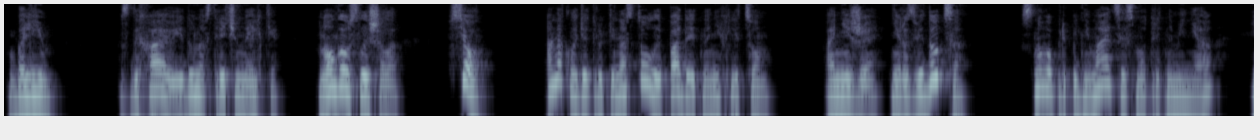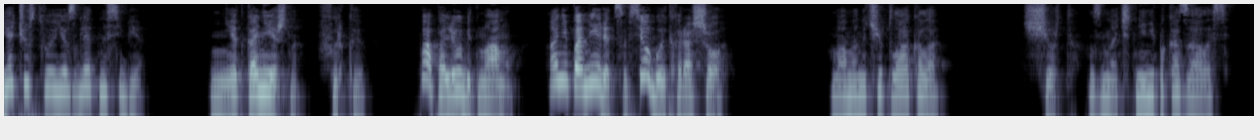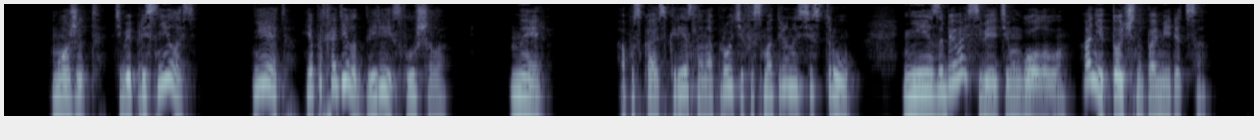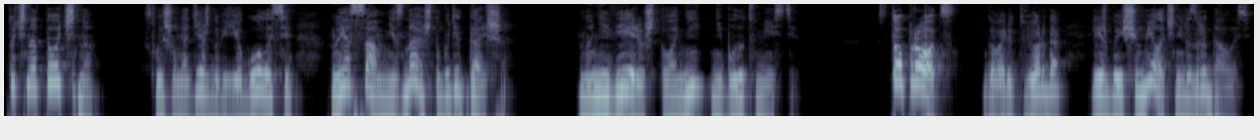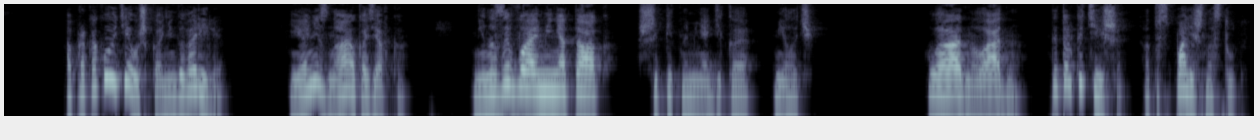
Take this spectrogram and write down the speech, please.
«Блин!» Вздыхаю иду навстречу Нельке. «Много услышала?» «Все!» Она кладет руки на стол и падает на них лицом. «Они же не разведутся?» Снова приподнимается и смотрит на меня. Я чувствую ее взгляд на себе. «Нет, конечно!» — фыркаю. «Папа любит маму. Они помирятся, все будет хорошо!» Мама ночью плакала. Черт, значит, мне не показалось. Может, тебе приснилось? Нет, я подходила к двери и слушала. Нель. Опускаюсь в кресло напротив и смотрю на сестру. Не забивай себе этим голову, они точно помирятся. Точно-точно. Слышу надежду в ее голосе, но я сам не знаю, что будет дальше. Но не верю, что они не будут вместе. «Сто проц!» — говорю твердо, лишь бы еще мелочь не разрыдалась. «А про какую девушку они говорили?» «Я не знаю, козявка». «Не называй меня так!» Шипит на меня дикая мелочь. Ладно, ладно, ты только тише, а то спалишь нас тут.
